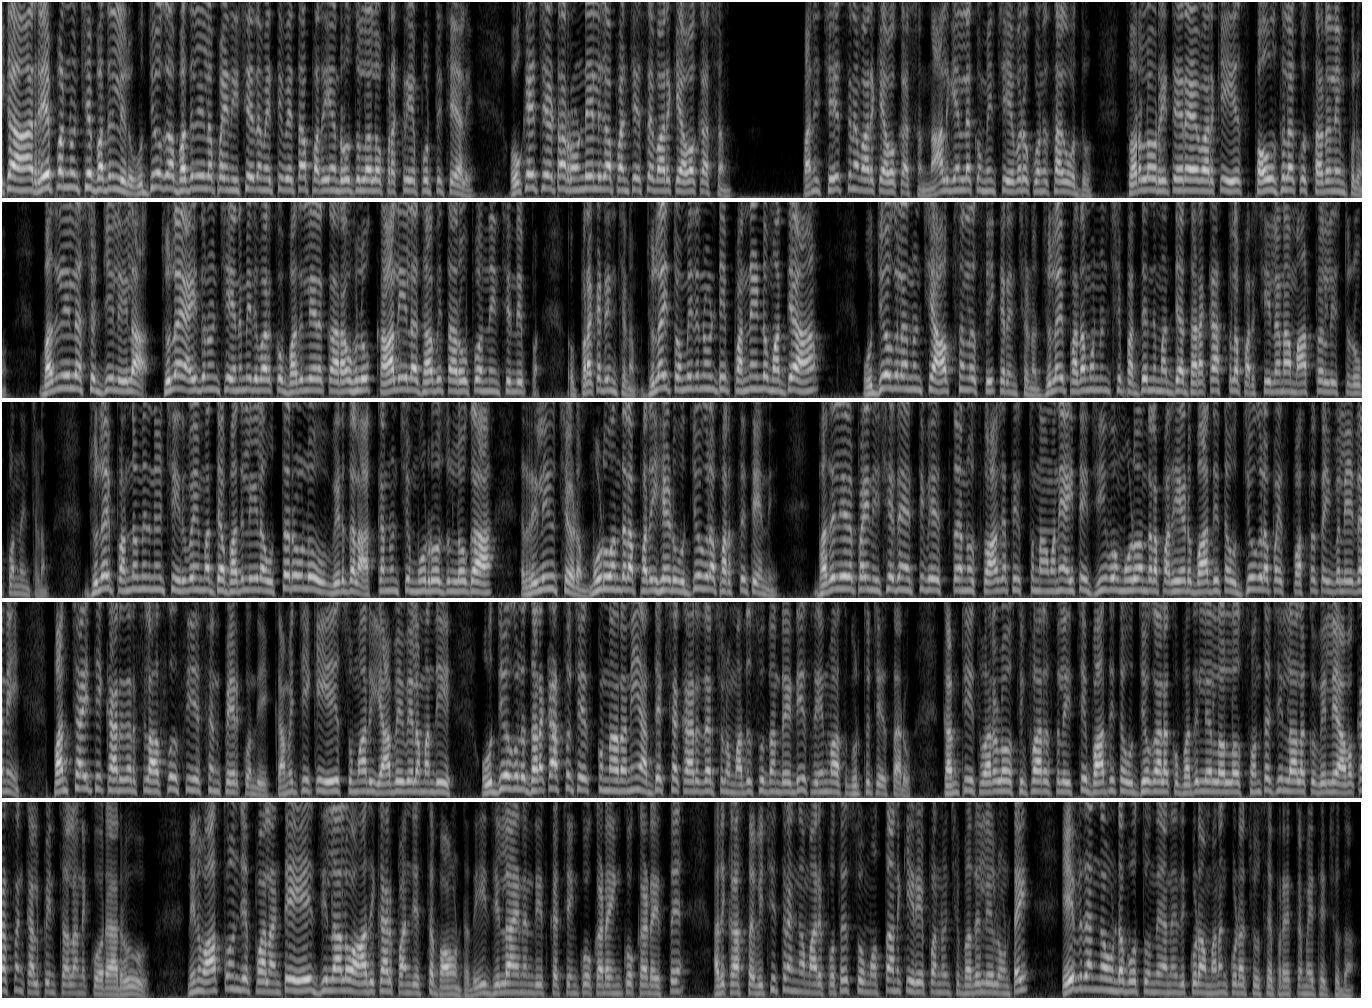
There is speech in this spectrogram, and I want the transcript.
ఇక రేపటి నుంచే బదిలీలు. ఉద్యోగ బదిలీలపై నిషేధం ఎత్తివేత పదిహేను రోజులలో ప్రక్రియ పూర్తి చేయాలి. ఒకే చేట రెండేళ్ళుగా పనిచేసే వారికి అవకాశం. పని చేసిన వారికి అవకాశం. నాలుగేళ్ళకు మించి ఎవరు కొనసాగవద్దు. త్వరలో రిటైర్ అయ్యే వారికి స్పౌజులకు సడలింపులు. బదిలీల షెడ్యూల్ ఇలా జూలై ఐదు నుంచి ఎనిమిది వరకు బదిలీలకు అర్హులు ఖాళీల జాబితా రూపొందించింది ప్రకటించడం. జూలై తొమ్మిది నుండి పన్నెండు మధ్య ఉద్యోగుల నుంచి ఆప్షన్లు స్వీకరించడం జూలై పదమూడు నుంచి పద్దెనిమిది మధ్య దరఖాస్తుల పరిశీలన మాస్టర్ లిస్టు రూపొందించడం. జూలై పంతొమ్మిది నుంచి ఇరవై మధ్య బదిలీల ఉత్తర్వులు విడుదల అక్కడి నుంచి మూడు రోజుల్లోగా రిలీవ్ చేయడం. మూడు వందల పదిహేడు ఉద్యోగుల పరిస్థితి ఏంది? బదిలీలపై నిషేధం ఎత్తివేస్తాను స్వాగతిస్తున్నామని అయితే జీవో మూడు వందల పదిహేడు బాధిత ఉద్యోగులపై స్పష్టత ఇవ్వలేదని పంచాయతీ కార్యదర్శుల అసోసియేషన్ పేర్కొంది. కమిటీకి సుమారు యాభై వేల మంది ఉద్యోగులు దరఖాస్తు చేసుకున్నారని అధ్యక్ష కార్యదర్శులు మధుసూదన్ రెడ్డి శ్రీనివాస్ గుర్తు చేశారు. కమిటీ త్వరలో సిఫారసులు ఇచ్చి బాధిత ఉద్యోగాలకు బదిలీలలో సొంత జిల్లాలకు వెళ్ళే అవకాశం కల్పించాలని కోరారు. నేను వాస్తవం చెప్పాలంటే ఏ జిల్లాలో అధికారి పనిచేస్తే బాగుంటుంది? ఈ జిల్లా ఆయన తీసుకొచ్చి ఇంకొకడ ఇంకొకడ ఇస్తే అది కాస్త విచిత్రంగా మారిపోతే సో మొత్తానికి రేపటి నుంచి బదిలీలు ఉంటాయి. ఏ విధంగా ఉండబోతుంది అనేది కూడా మనం కూడా చూసే ప్రయత్నం అయితే చూద్దాం.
